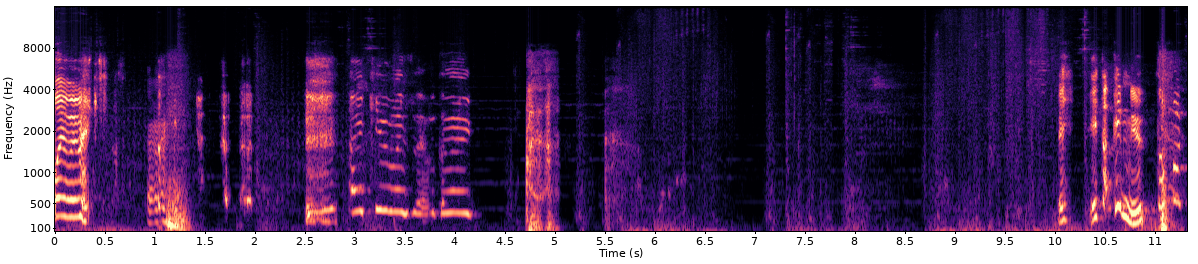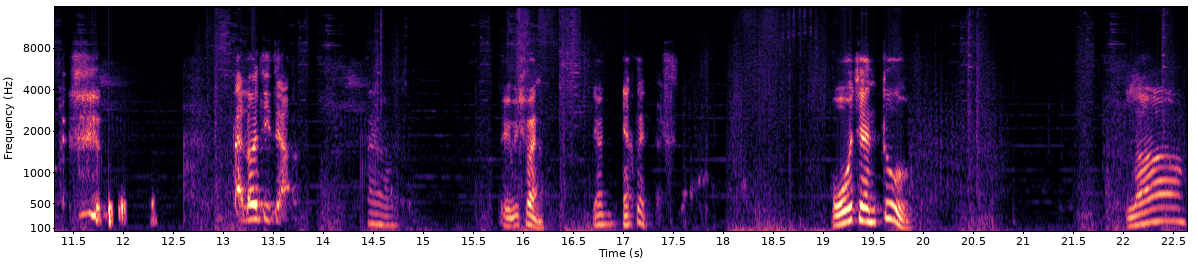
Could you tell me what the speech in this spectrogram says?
Wait, wait, wait. I kill myself, what the heck? Eh, eh tak kena? What the fuck? tak logik tak? Eh, which one? Yang, yang apa? Oh, macam tu. Lah.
